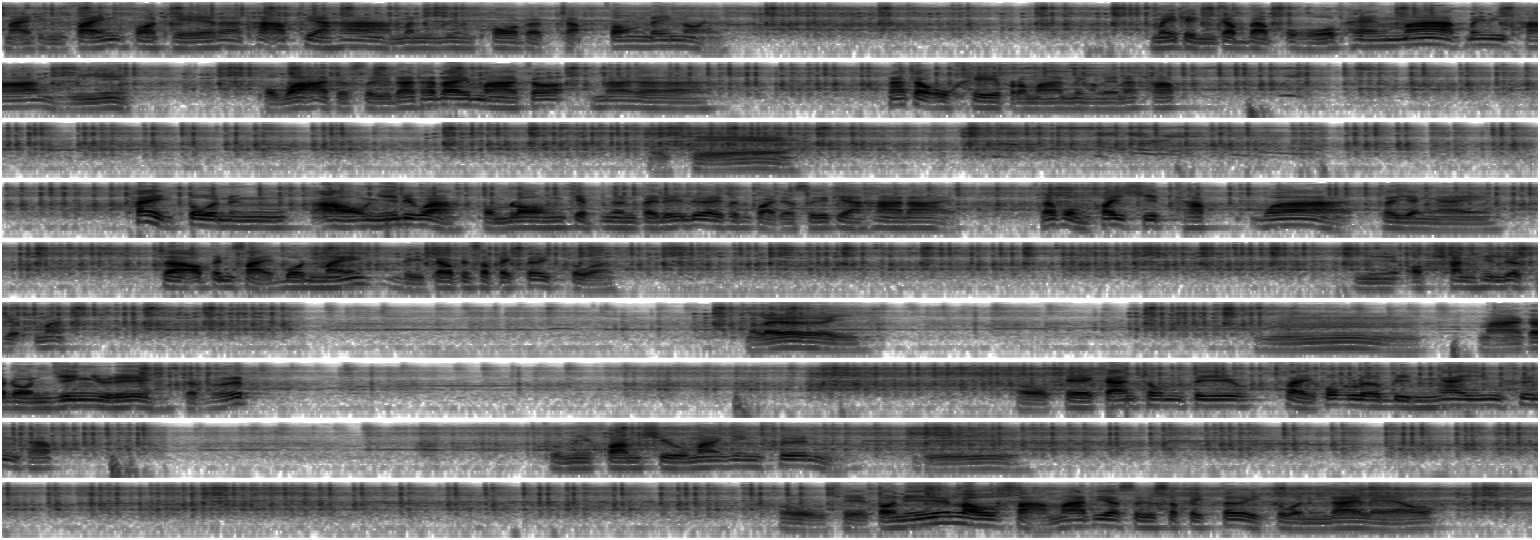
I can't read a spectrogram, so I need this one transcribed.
หมายถึงไฟน์ฟอร์เทสถ้าอัพเทียห้ามันยังพอแบบจับต้องได้หน่อย ไม่ถึงกับแบบโอ้โหแพงมากไม่มีทางนี่ผมว่าอาจจะซื้อได้ถ้าได้มาก็น่าจะ น่าจะโอเคประมาณหนึ่งเลยนะครับ โอเค ถ้าอีกตัวหนึ่งเอาอย่างนี้ดีกว่า ผมลองเก็บเงินไปเรื่อยๆ จนกว่าจะซื้อเทียห้าได้ แล้วผมค่อยคิดครับว่าจะยังไง จะเอาเป็นสายบนไหม หรือจะเอาเป็นสเปกเตอร์อีกตัว มีออปชันให้เลือกเยอะมาก เลย อืมหมาก็โดนยิงอยู่ดิจะรึดโอเค การโจมตีใส่พวกเรือบินง่ายยิ่งขึ้นครับดูมีความชิลมากยิ่งขึ้น ดี โอเค ตอนนี้เราสามารถที่จะซื้อสเปกเตอร์อีกตัวหนึ่งได้แล้ว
